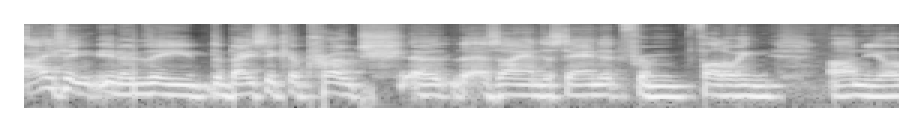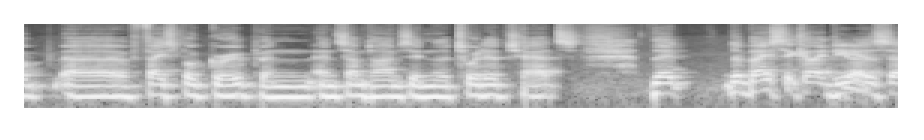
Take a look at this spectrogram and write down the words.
I, think you know the the basic approach, uh, as I understand it from following on your uh, Facebook group and and sometimes in the Twitter chats, that the basic ideas yeah.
